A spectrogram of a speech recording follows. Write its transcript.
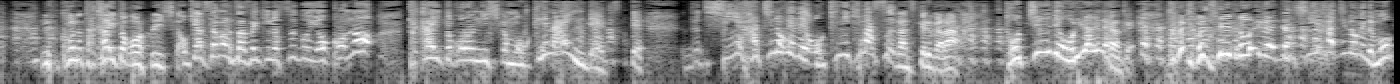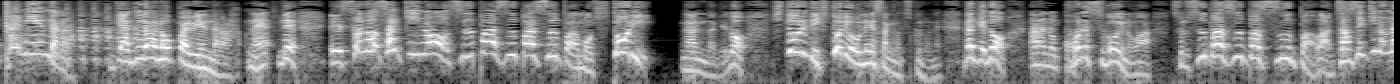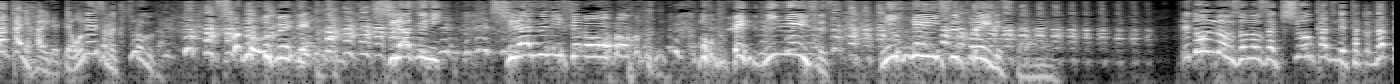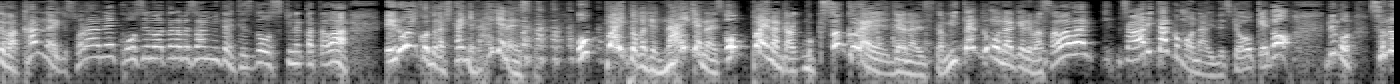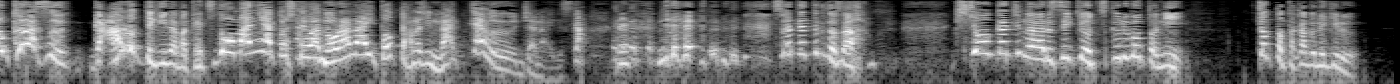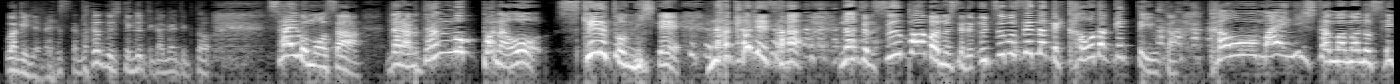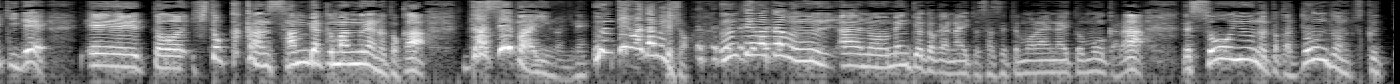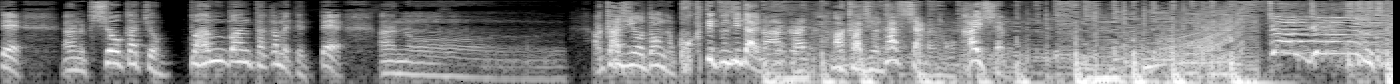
この高いところにしか、お客様の座席のすぐ横の高いところにしかもう置けないんで、つって、新八戸で置きに来ますなんつってるから、途中で降りられないわけ。途中で降りられた新八戸でもう一回見えんだから。逆側のおっぱい見えんだから。ね。で、えその先のスーパースーパースーパーはもう一人なんだけど、一人で一人お姉さんがつくのね。だけど、あの、これすごいのは、そのスーパースーパースーパーは座席の中に入れてお姉さんがくつろぐから。その上で、知らずに、知らずにその、もうプレイ、人間椅子です。人間椅子プレイですからね。で、どんどんそのさ、気象火事で高く、だってわかんないで、それはね、構成の渡辺さんみたいに鉄道好きな方は、エロいことがしたいんじゃないじゃないですか。おっぱいとかじゃないじゃないですか。おっぱいなんかもうクソくらいじゃないですか。見たくもなければ触ら、触りたくもないでしょうけど、でも、そのクラスがあるって聞いたら、鉄道マニアとしては乗らないとって話になっちゃうじゃないですか。ね。で、そうやってやっていくとさ、希少価値のある席を作るごとに、ちょっと高くできるわけじゃないですか。高くしていくって考えていくと、最後もうさ、だからあの、団子っ鼻をスケルトンにして、中でさ、なんていうの、スーパーマンのしてる、うつ伏せになって顔だけっていうか、顔を前にしたままの席で、えー、っと、一区間300万ぐらいのとか、出せばいいのにね。運転はダメでしょ。運転は多分、あの、免許とかないとさせてもらえないと思うから、でそういうのとかどんどん作って、あの、希少価値をバンバン高めてって、あのー赤字をどんどん国鉄時代の赤赤字を出しちゃうの返しちゃうの。ジン・ジン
